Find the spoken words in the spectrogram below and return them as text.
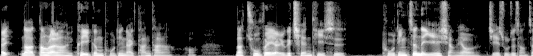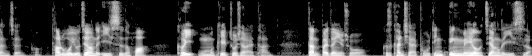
哎，那当然啊，可以跟普京来谈谈啊。那除非啊，有个前提是，普丁真的也想要结束这场战争。好，他如果有这样的意思的话，可以，我们可以坐下来谈。但拜登也说，可是看起来普丁并没有这样的意思啊。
